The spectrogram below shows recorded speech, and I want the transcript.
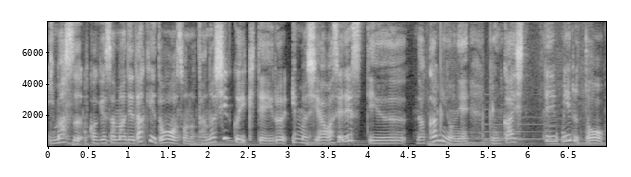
います。おかげさまでだけどその楽しく生きている今幸せですっていう中身をね分解してってみると、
